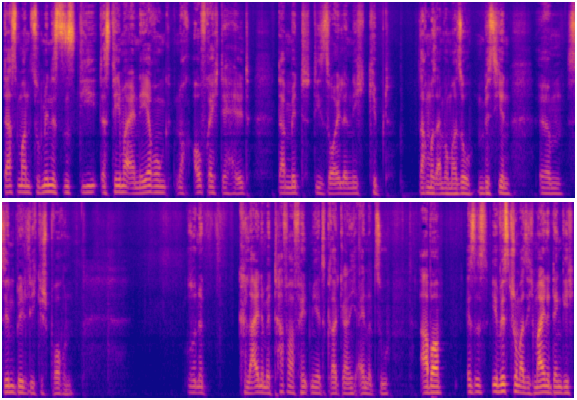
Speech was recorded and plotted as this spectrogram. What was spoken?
dass man zumindest die, das Thema Ernährung noch aufrechterhält, damit die Säule nicht kippt. Sagen wir es einfach mal so, ein bisschen ähm, sinnbildlich gesprochen. So eine kleine Metapher fällt mir jetzt gerade gar nicht ein dazu. Aber es ist, ihr wisst schon, was ich meine, denke ich.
